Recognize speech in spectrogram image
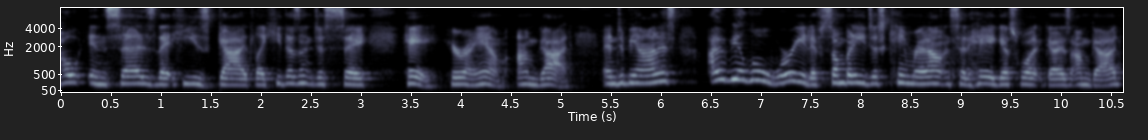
out and says that he's God. Like, he doesn't just say, hey, here I am, I'm God. And to be honest, I would be a little worried if somebody just came right out and said, hey, guess what, guys, I'm God.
